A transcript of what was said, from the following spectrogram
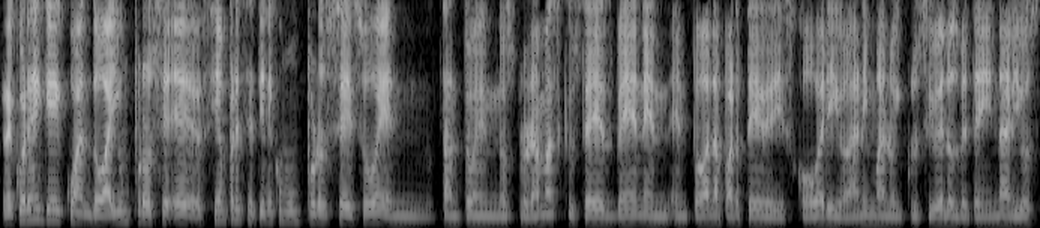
Recuerden que cuando hay un proceso, eh, siempre se tiene como un proceso en tanto en los programas que ustedes ven en, en toda la parte de Discovery o Animal o inclusive los veterinarios,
